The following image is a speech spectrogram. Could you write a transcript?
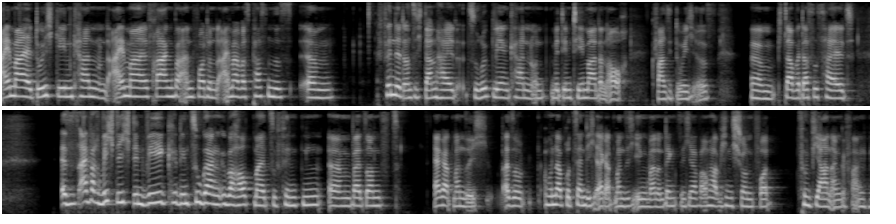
einmal durchgehen kann und einmal Fragen beantwortet und einmal was Passendes ähm, findet und sich dann halt zurücklehnen kann und mit dem Thema dann auch quasi durch ist. Ähm, ich glaube, das ist halt, es ist einfach wichtig, den Weg, den Zugang überhaupt mal zu finden, ähm, weil sonst ärgert man sich, also hundertprozentig ärgert man sich irgendwann und denkt sich, ja, warum habe ich nicht schon vor fünf Jahren angefangen?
